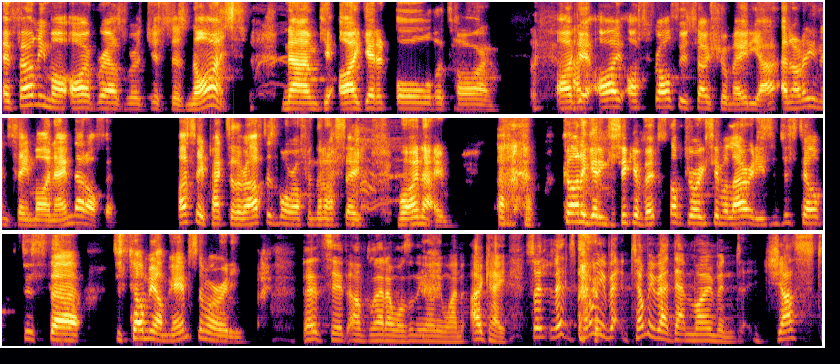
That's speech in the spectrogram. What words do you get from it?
if, only my eyebrows were just as nice. No, I get it all the time. I get I, I scroll through social media and I don't even see my name that often. I see Packed to the Rafters more often than I see my name. Uh, kind of getting sick of it. Stop drawing similarities and just tell just. Uh, just tell me I'm handsome already. That's it. I'm glad I wasn't the only one. Okay, so let's tell me about tell me about that moment just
